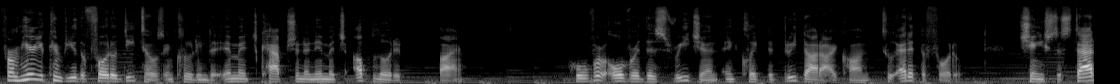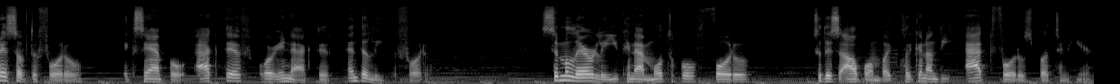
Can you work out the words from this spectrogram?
From here you can view the photo details including the image, caption, and image uploaded by. Hover over this region and click the three dot icon to edit the photo. Change the status of the photo, example active or inactive, and delete the photo. Similarly, you can add multiple photos to this album by clicking on the Add Photos button here.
